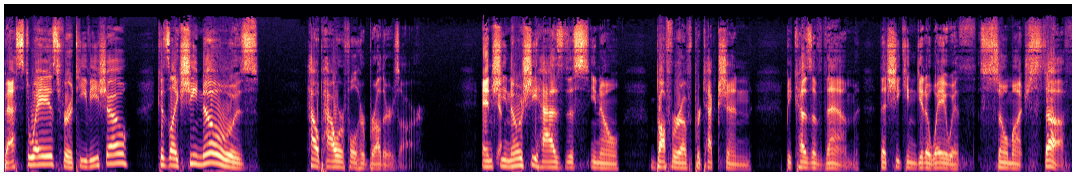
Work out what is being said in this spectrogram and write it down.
best ways for a TV show. Cuz like she knows how powerful her brothers are. And she knows she has this you know buffer of protection because of them that she can get away with so much stuff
